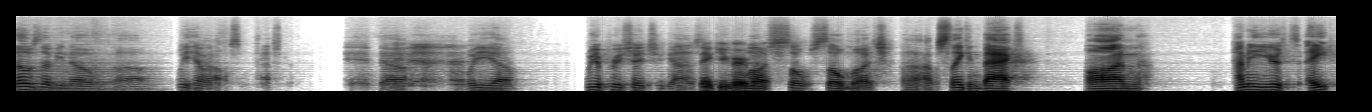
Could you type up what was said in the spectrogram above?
those of you know, uh, we have an awesome pastor. And uh, we, uh, we appreciate you guys. Thank you very much. So, so much. Uh, I was thinking back on how many years? Eight,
